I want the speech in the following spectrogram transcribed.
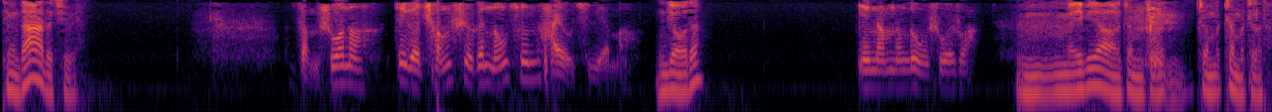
挺大的区别。怎么说呢？这个城市跟农村还有区别吗？有的，您能不能跟我说说？嗯，没必要这么折，这么这么折腾。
